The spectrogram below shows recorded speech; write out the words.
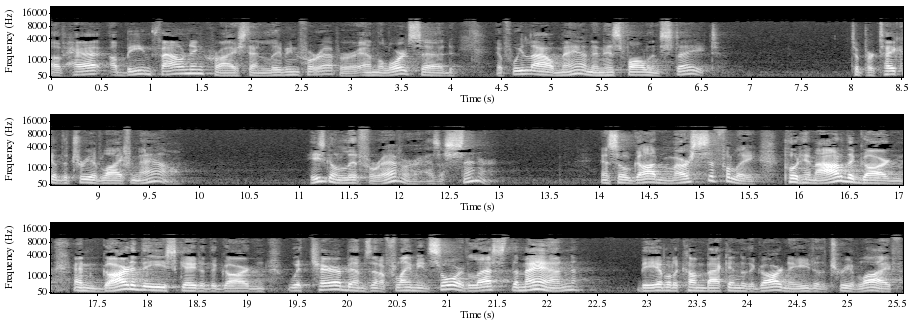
of, ha- of being found in Christ and living forever. And the Lord said, if we allow man in his fallen state to partake of the tree of life now, he's going to live forever as a sinner. And so God mercifully put him out of the garden and guarded the east gate of the garden with cherubims and a flaming sword, lest the man be able to come back into the garden and eat of the tree of life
